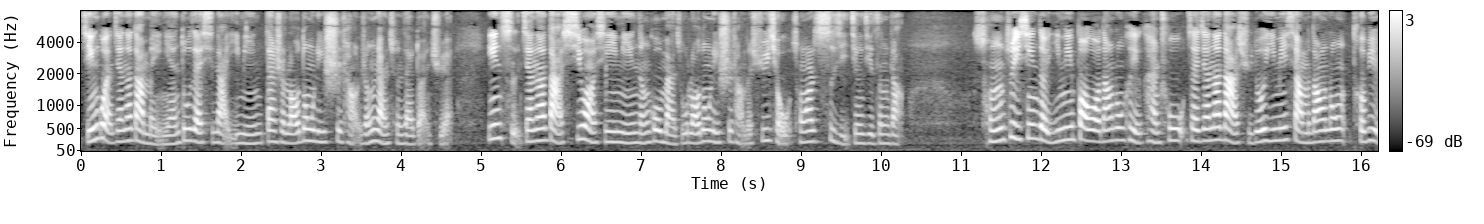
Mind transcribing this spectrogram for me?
尽管加拿大每年都在吸纳移民，但是劳动力市场仍然存在短缺。因此，加拿大希望新移民能够满足劳动力市场的需求，从而刺激经济增长。从最新的移民报告当中可以看出，在加拿大许多移民项目当中，特别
